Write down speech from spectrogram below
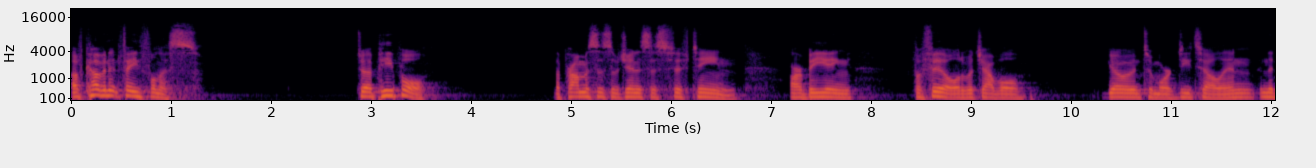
of covenant faithfulness to a people the promises of Genesis 15 are being fulfilled, which I will go into more detail in in the,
